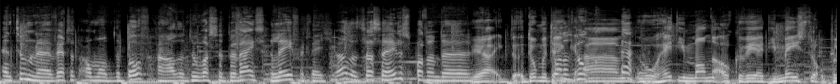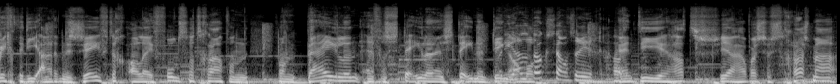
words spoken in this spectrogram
En toen eh, werd het allemaal naar boven gehaald. En toen was het bewijs geleverd, weet je wel. Dat was een hele spannende... Ja, ik do- doe me denken aan, Ja. hoe heet die man ook alweer? Die meester oplichter die aan de 70 allerlei fonds had gedaan van, van bijlen en van stelen en stenen dingen die hadden allemaal. het ook zelfs erin gegooid. En die had, ja, hij was dus grasma,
